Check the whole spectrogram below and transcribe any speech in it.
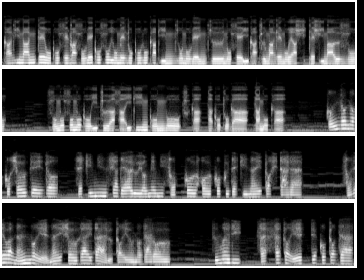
鍵なんて起こせばそれこそ嫁どころか近所の連中の生活まで燃やしてしまうぞ。そもそもこいつは最近コンロを使ったことがあったのか？コンロの故障程度、責任者である嫁に速攻報告できないとしたら、それは何の言えない障害があるというのだろう。つまり、さっさと言えってことだ。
